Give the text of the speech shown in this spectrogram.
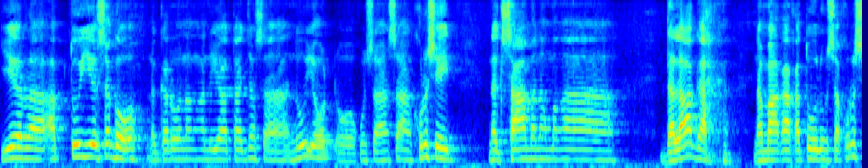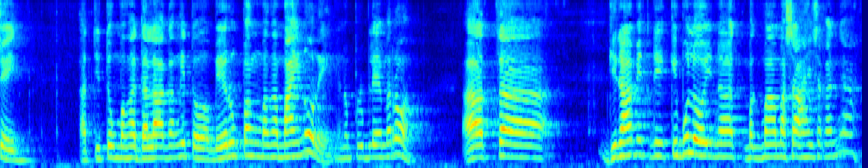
year, ah, up two years ago, nagkaroon ng ano yata dyan sa New York o kung saan saan, crusade, nagsama ng mga dalaga na makakatulong sa crusade. At itong mga dalagang ito, meron pang mga minor eh. Yun ang problema ron. At ah, ginamit ni Kibuloy na magmamasahe sa kanya.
